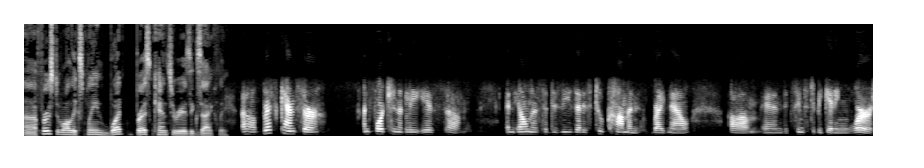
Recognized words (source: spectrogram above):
uh, first of all, explain what breast cancer is exactly. Uh, breast cancer, unfortunately, is um, an illness, a disease that is too common right now, um, and it seems to be getting worse.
